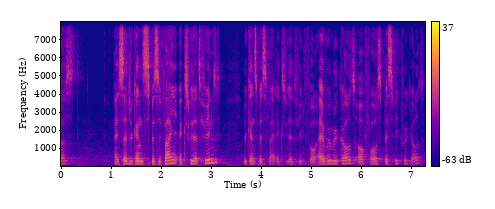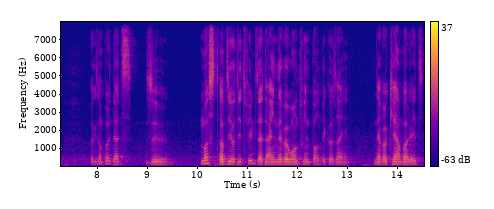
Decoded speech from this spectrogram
First, I said you can specify excluded fields. You can specify excluded field for every record or for specific records. For example, that's the most of the audit fields that I never want to import because I never care about it,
